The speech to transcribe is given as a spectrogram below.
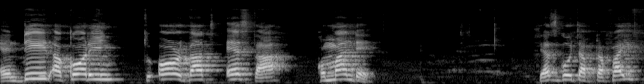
and did according to all that Esther commanded. Let's go chapter 5.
